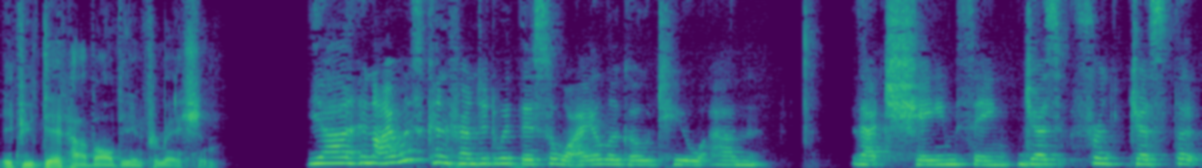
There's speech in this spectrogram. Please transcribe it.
if you did have all the information. Yeah. And I was confronted with this a while ago too. Um, that shame thing just for just the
